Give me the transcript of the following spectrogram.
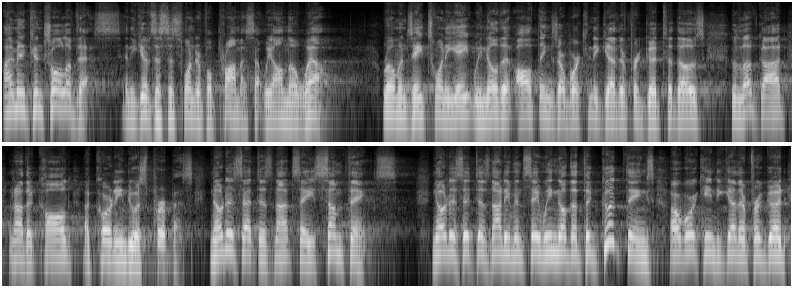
I'm in control of this. And he gives us this wonderful promise that we all know well. Romans 8 28, we know that all things are working together for good to those who love God and are the called according to his purpose. Notice that does not say some things. Notice it does not even say we know that the good things are working together for good.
